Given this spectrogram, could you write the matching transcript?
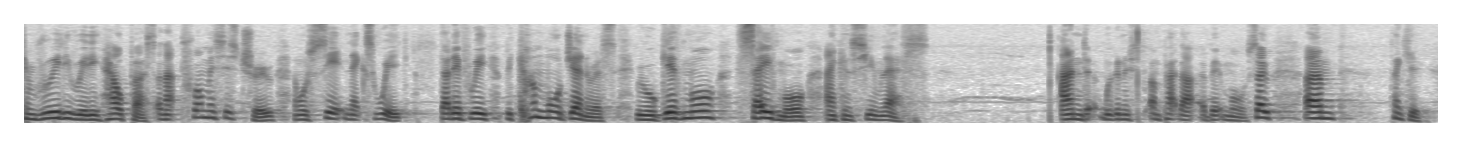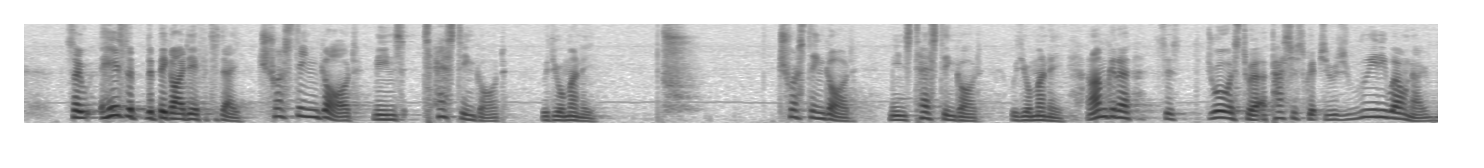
can really, really help us. And that promise is true, and we'll see it next week that if we become more generous, we will give more, save more, and consume less. And we're going to unpack that a bit more. So, um, thank you. So, here's the, the big idea for today trusting God means testing God with your money. Trusting God means testing God with your money. And I'm going to just draw us to a, a passage of scripture which is really well known,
